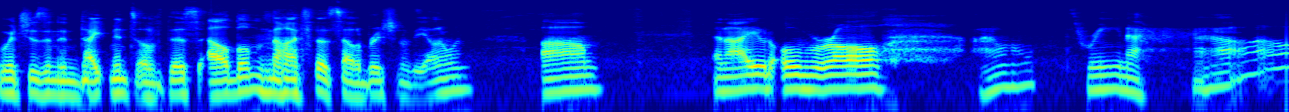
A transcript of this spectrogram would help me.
which is an indictment of this album, not a celebration of the other one. Um, and I would overall, I don't know, three and a half.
